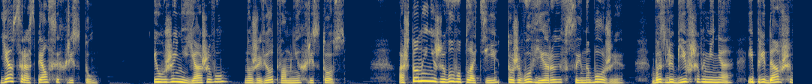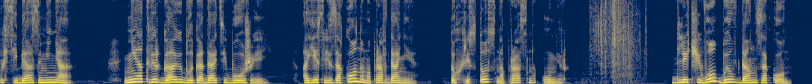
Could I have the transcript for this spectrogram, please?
Я сраспялся Христу. И уже не я живу, но живет во мне Христос. А что ныне живу во плоти, то живу верою в Сына Божия, возлюбившего меня и предавшего себя за меня – не отвергаю благодати Божией, а если законом оправдание, то Христос напрасно умер. Для чего был дан закон?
